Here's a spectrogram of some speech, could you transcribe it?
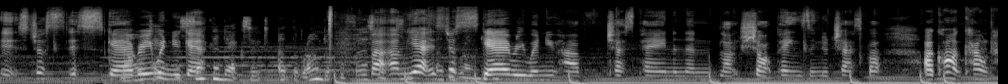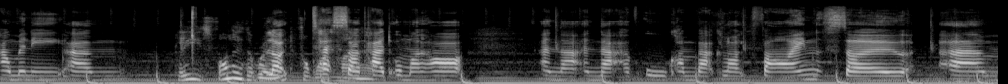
it's just it's scary when you get second exit at the round of the first. But um, yeah, it's just scary when you have chest pain and then like sharp pains in your chest. But I can't count how many um, please follow the road like for tests I've had on my heart and that and that have all come back like fine. So um,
